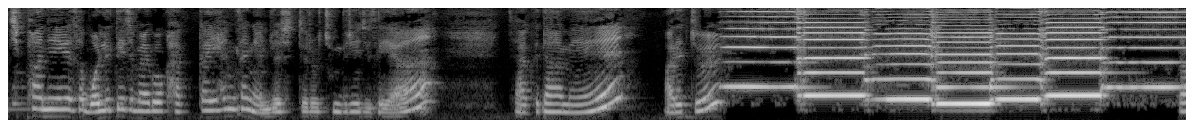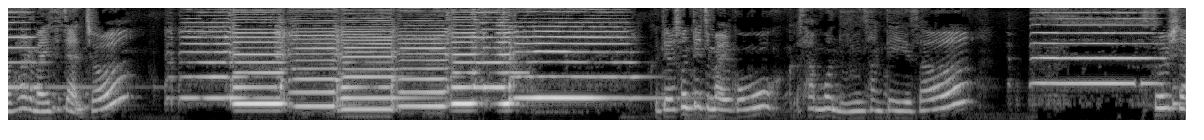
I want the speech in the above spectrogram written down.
지판 위에서 멀리 떼지 말고 가까이 항상 연주할 수 있도록 준비를 해주세요. 자, 그 다음에 아랫줄 자, 화를 많이 쓰지 않죠? 그대로 손 떼지 말고 3번 누른 상태에서 솔샷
